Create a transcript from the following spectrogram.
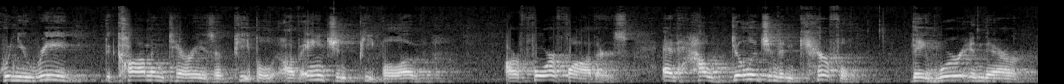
when you read the commentaries of people, of ancient people, of our forefathers, and how diligent and careful they were in their,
